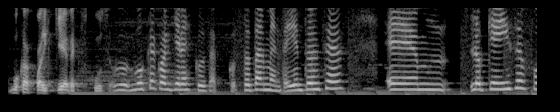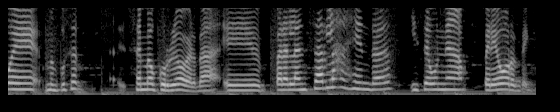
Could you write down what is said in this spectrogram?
busca cualquier excusa. Busca cualquier excusa, totalmente. Y entonces, em, lo que hice fue, me puse, se me ocurrió, ¿verdad? Eh, para lanzar las agendas hice una preorden,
